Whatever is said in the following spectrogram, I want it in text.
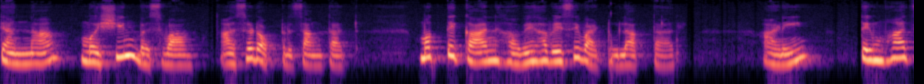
त्यांना मशीन बसवा असं डॉक्टर सांगतात. मग ते कान हवे हवेसे वाटू लागतात. आणि तेव्हाच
